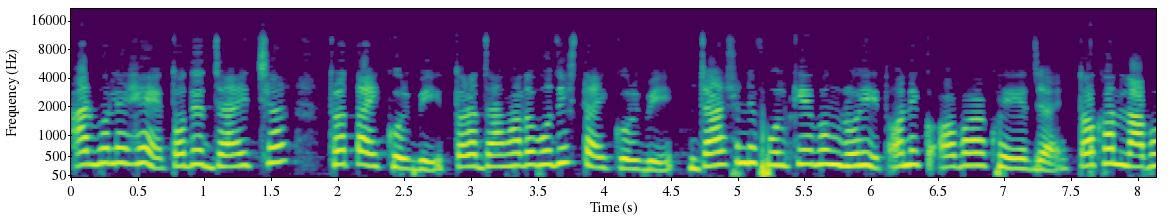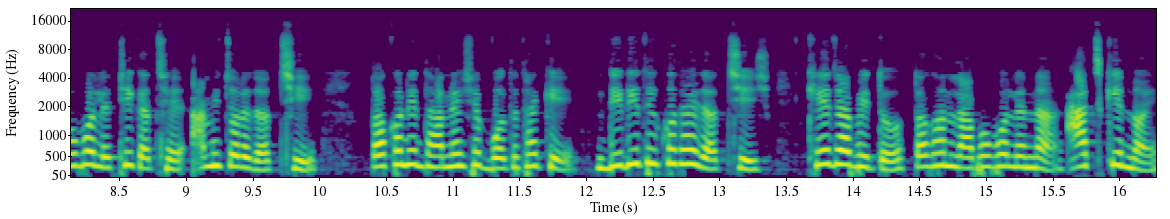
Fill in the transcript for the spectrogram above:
আর বলে হ্যাঁ তোদের যা ইচ্ছা, তোরা তাই করবি। তোরা যা ভালো বুঝিস, তাই করবি। যা শুনে ফুলকে এবং রোহিত অনেক অবাক হয়ে যায়। তখন লাবু বলে, ঠিক আছে, আমি চলে যাচ্ছি। তখনই ধানু এসে বলতে থাকে, দিদি, তুই কোথায় যাচ্ছিস? খেয়ে যাবি তো? তখন লাবু বলে, না, আজকে নয়।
